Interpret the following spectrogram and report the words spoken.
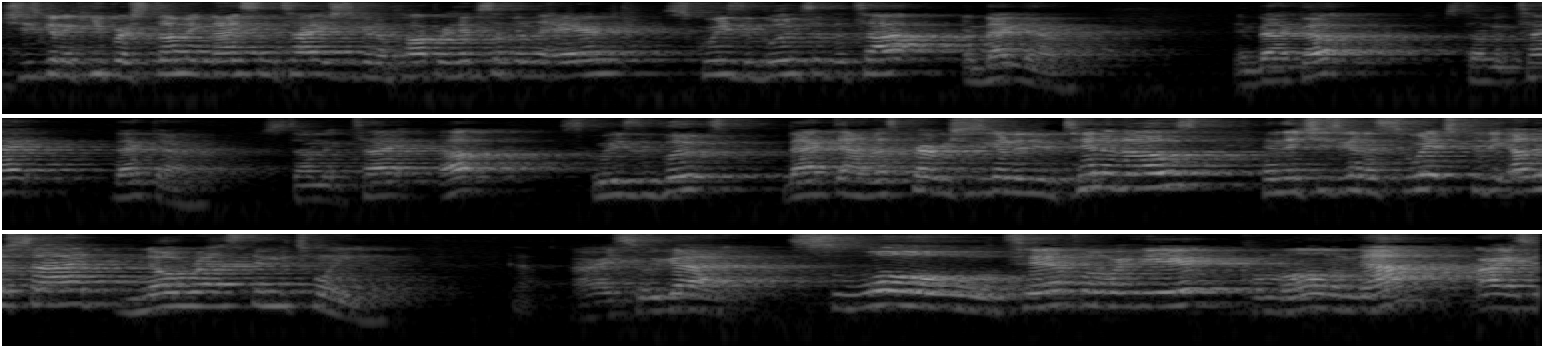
She's gonna keep her stomach nice and tight. She's gonna pop her hips up in the air, squeeze the glutes at the top, and back down. And back up, stomach tight, back down. Stomach tight, up, squeeze the glutes, back down. That's perfect. She's gonna do 10 of those, and then she's gonna switch to the other side, no rest in between. All right, so we got Swole Tiff over here. Come on now. All right, so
